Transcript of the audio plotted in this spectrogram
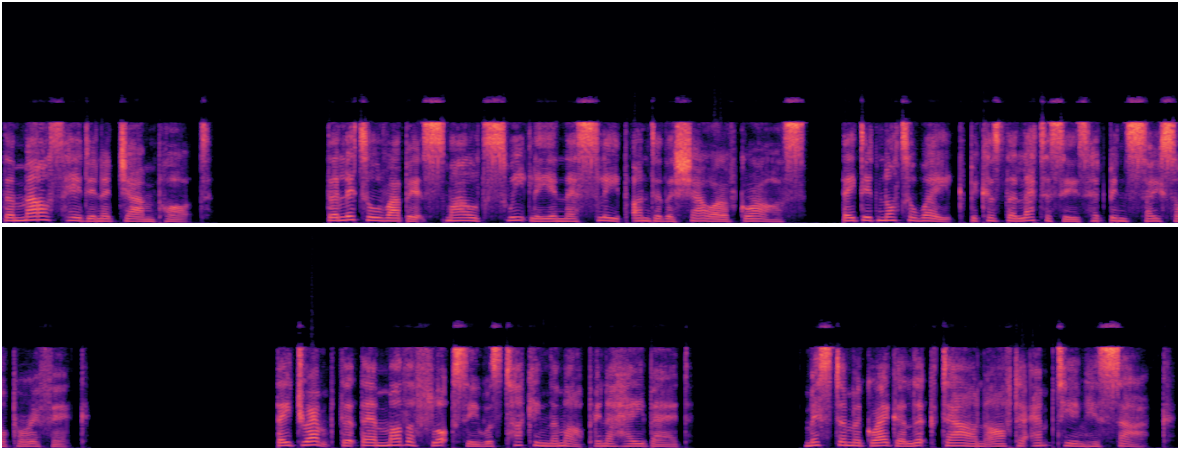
The mouse hid in a jam pot. The little rabbits smiled sweetly in their sleep under the shower of grass. They did not awake because the lettuces had been so soporific. They dreamt that their mother Flopsy was tucking them up in a hay bed. Mr. McGregor looked down after emptying his sack.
